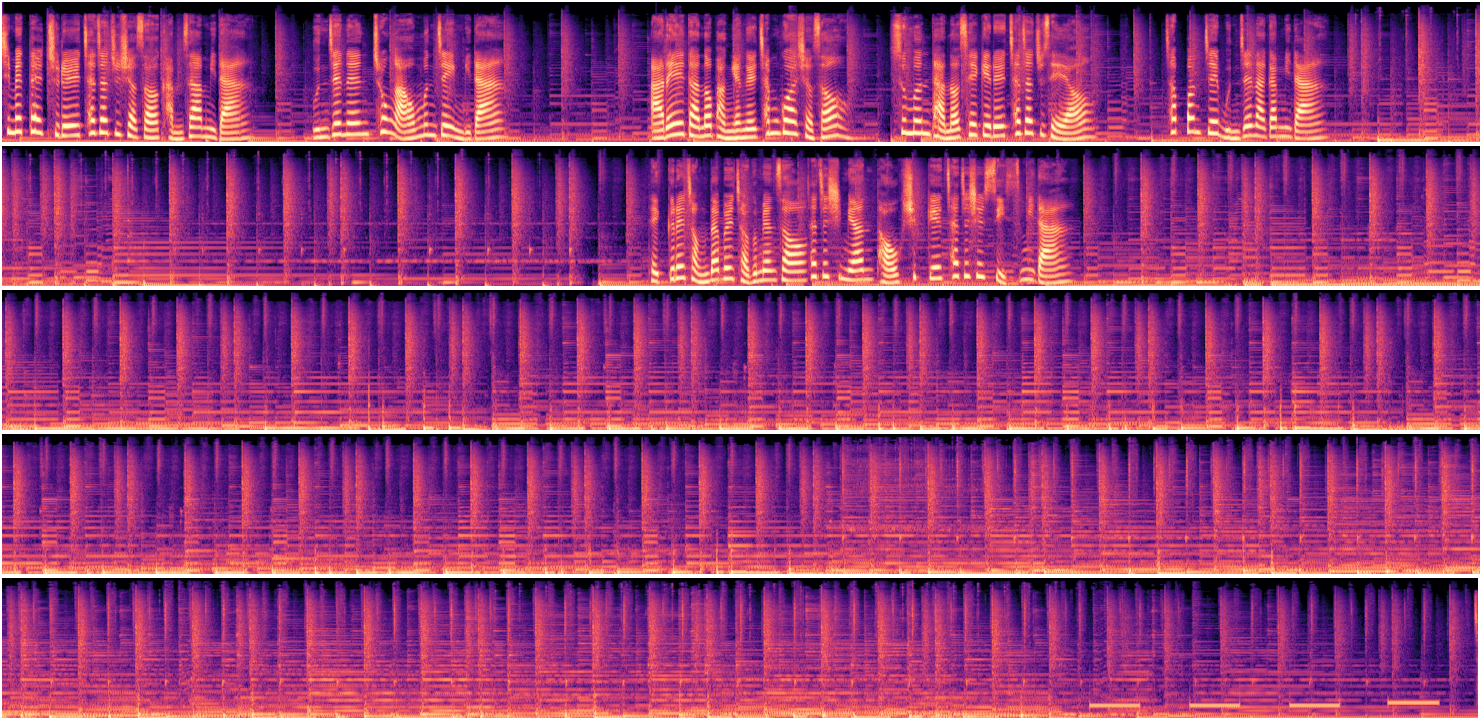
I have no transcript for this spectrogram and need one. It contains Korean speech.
치매 탈출을 찾아주셔서 감사합니다. 문제는 총 9문제입니다. 아래의 단어 방향을 참고하셔서 숨은 단어 3개를 찾아주세요. 첫 번째 문제 나갑니다. 댓글에 정답을 적으면서 찾으시면 더욱 쉽게 찾으실 수 있습니다.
